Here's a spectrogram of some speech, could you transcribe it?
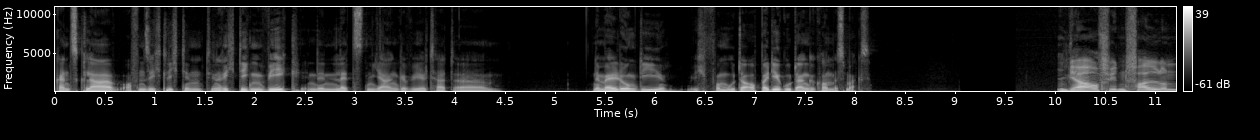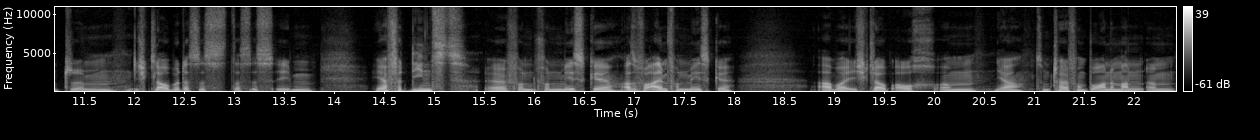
ganz klar offensichtlich den, den richtigen Weg in den letzten Jahren gewählt hat. Ähm, eine Meldung, die ich vermute auch bei dir gut angekommen ist, Max. Ja, auf jeden Fall. Und ähm, ich glaube, das ist, das ist eben ja Verdienst äh, von, von Meske, also vor allem von Meske. Aber ich glaube auch, ähm, ja, zum Teil von Bornemann, ähm,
